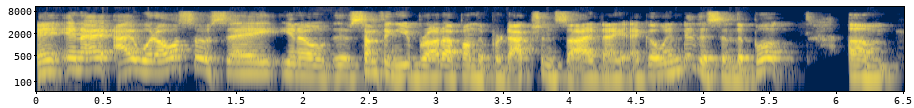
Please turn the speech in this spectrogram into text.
And, and I, I, would also say, you know, there's something you brought up on the production side, and I, I go into this in the book. Um,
